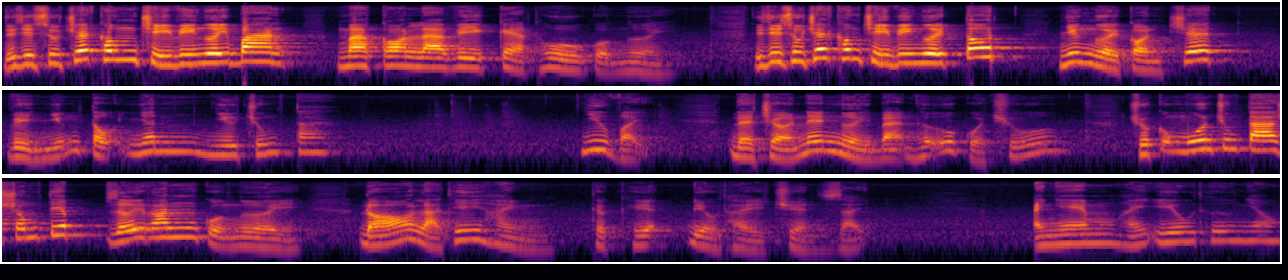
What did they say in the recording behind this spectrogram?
Đức Giêsu chết không chỉ vì người bạn mà còn là vì kẻ thù của người. Đức Giêsu chết không chỉ vì người tốt nhưng người còn chết vì những tội nhân như chúng ta. Như vậy, để trở nên người bạn hữu của Chúa, Chúa cũng muốn chúng ta sống tiếp giới răn của người, đó là thi hành thực hiện điều thầy truyền dạy. Anh em hãy yêu thương nhau.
